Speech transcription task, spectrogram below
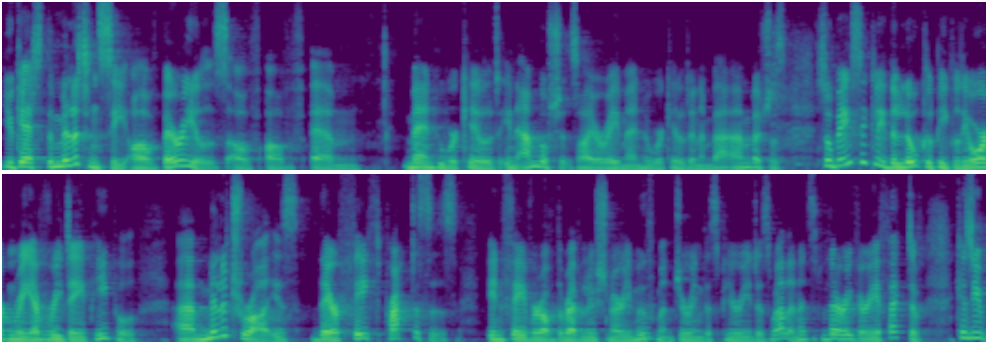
You get the militancy of burials of, of um, men who were killed in ambushes, IRA men who were killed in ambushes. So basically, the local people, the ordinary, everyday people, uh, militarize their faith practices in favor of the revolutionary movement during this period as well. And it's very, very effective because you,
